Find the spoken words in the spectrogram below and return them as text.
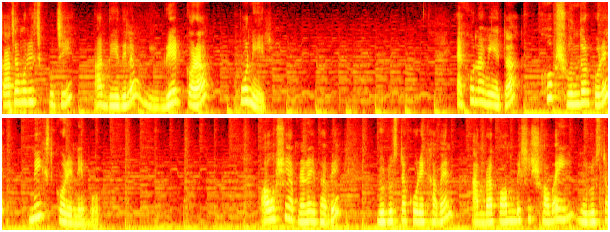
কাঁচামরিচ কুচি আর দিয়ে দিলাম গ্রেট করা পনির। এখন আমি এটা খুব সুন্দর করে মিক্সড করে নেব। অবশ্যই আপনারা এভাবে নুডলসটা করে খাবেন। আমরা কম বেশি সবাই নুডলসটা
